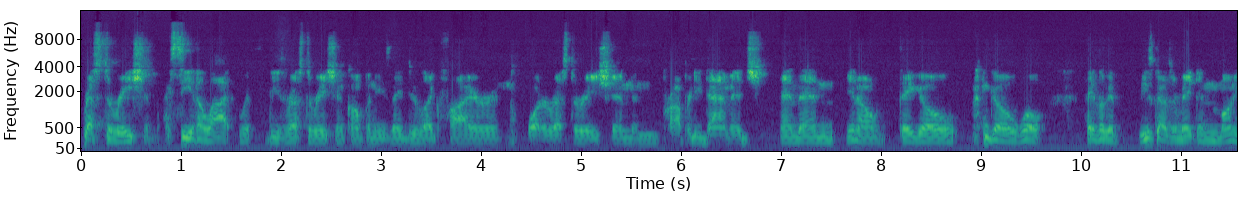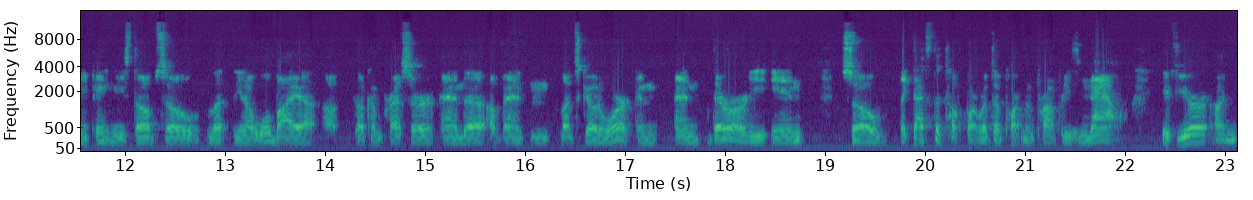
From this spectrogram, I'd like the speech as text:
restoration. I see it a lot with these restoration companies. They do like fire and water restoration and property damage, and then you know they go go, well, hey, look at these guys are making money painting these tubs, so let you know we'll buy a, a, a compressor and a, a, vent and let's go to work, and and they're already in. So like that's the tough part with the apartment properties now. If you're a,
